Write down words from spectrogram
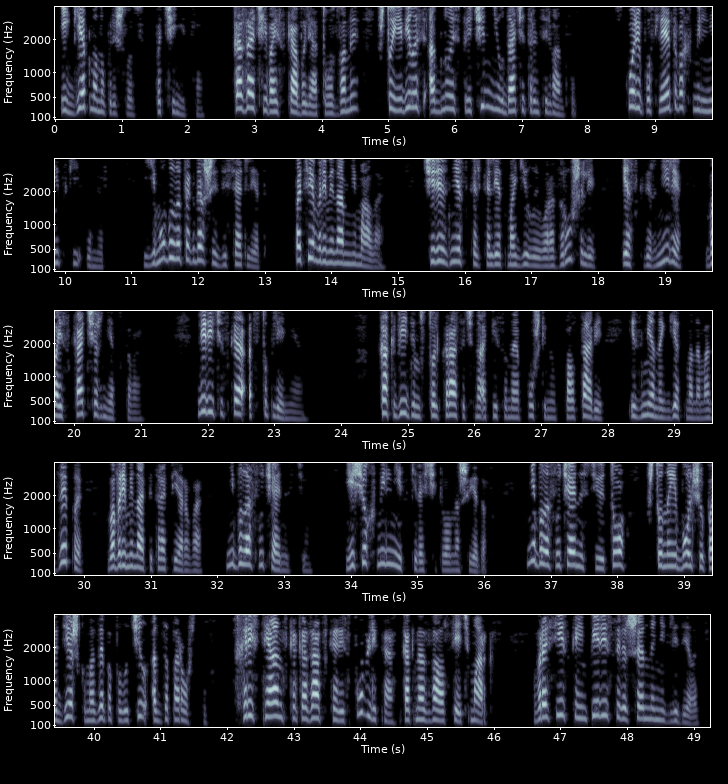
и Гетману пришлось подчиниться. Казачьи войска были отозваны, что явилось одной из причин неудачи трансильванцев. Вскоре после этого Хмельницкий умер. Ему было тогда 60 лет, по тем временам немало. Через несколько лет могилу его разрушили и осквернили войска Чернецкого. Лирическое отступление. Как видим, столь красочно описанная Пушкиным в Полтаве измена Гетмана Мазепы во времена Петра I не была случайностью. Еще Хмельницкий рассчитывал на шведов. Не было случайностью и то, что наибольшую поддержку Мазепа получил от запорожцев. Христианско-казацкая республика, как назвал Сеч Маркс, в Российской империи совершенно не гляделась.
